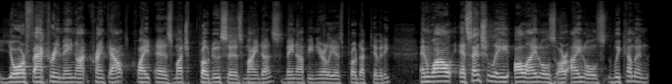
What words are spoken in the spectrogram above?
Your factory may not crank out quite as much produce as mine does, may not be nearly as productivity. And while essentially all idols are idols, we come in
